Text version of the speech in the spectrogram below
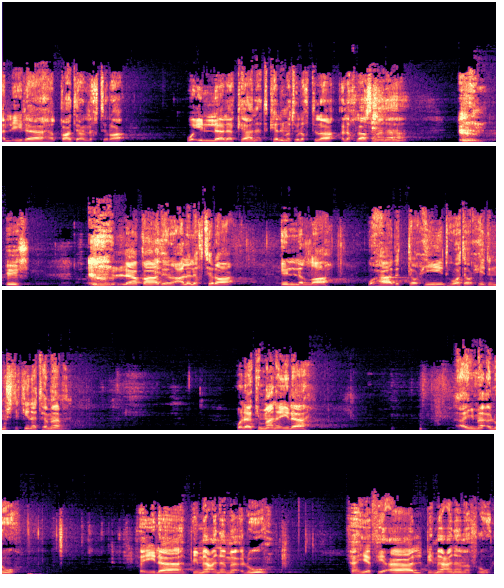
الإله القادر على الاختراع وإلا لكانت كلمة الإخلاص معناها إيش؟ لا قادر على الاختراع إلا الله وهذا التوحيد هو توحيد المشركين تماما. ولكن معنى إله أي مألوه. فإله بمعنى مألوه فهي فعال بمعنى مفعول.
